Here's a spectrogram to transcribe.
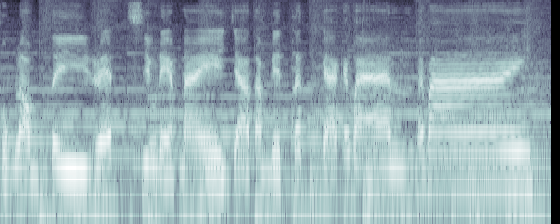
khủng long T-Rex siêu đẹp này Chào tạm biệt tất cả các bạn. Bye bye.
